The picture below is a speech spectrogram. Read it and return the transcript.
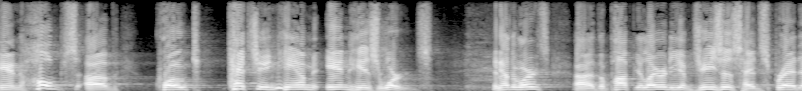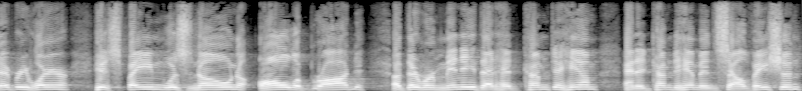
in hopes of, quote, catching him in his words. In other words, uh, the popularity of Jesus had spread everywhere. His fame was known all abroad. Uh, there were many that had come to him and had come to him in salvation.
